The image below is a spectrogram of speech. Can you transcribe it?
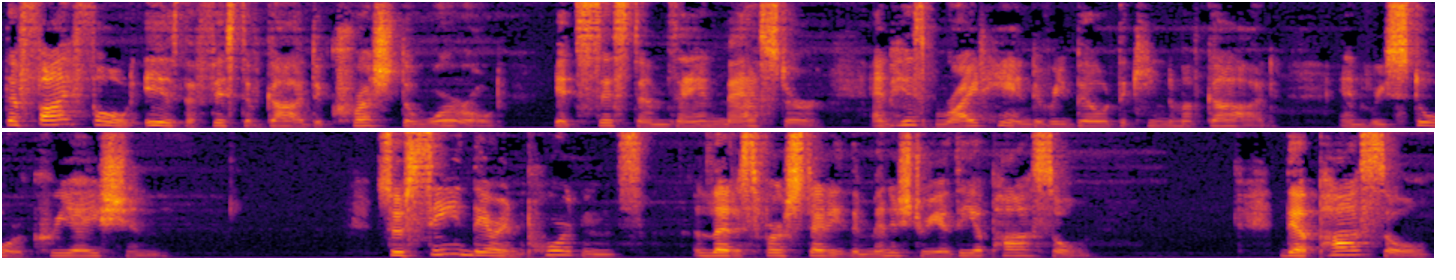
The fivefold is the fist of God to crush the world, its systems and master, and his right hand to rebuild the kingdom of God and restore creation. So, seeing their importance, let us first study the ministry of the apostle. The apostle,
